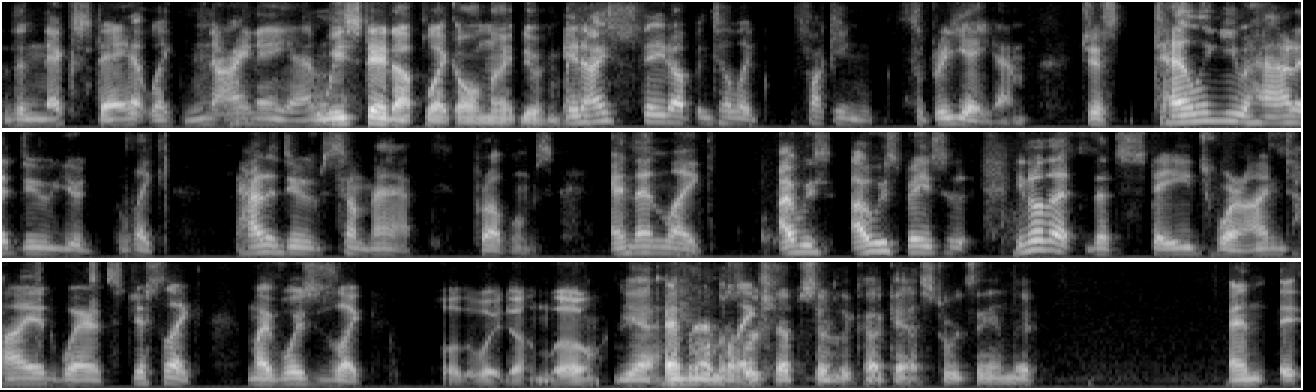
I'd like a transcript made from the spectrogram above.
the next day at like 9 a.m. we stayed up like all night doing and. I stayed up until like fucking 3 a.m. just telling you how to do your like how to do some math problems. And then like I was I was basically you know that that stage where I'm tired where it's just like my voice is like all the way down low. yeah and then, on the like- first episode of the cuckcast towards the end there And it,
